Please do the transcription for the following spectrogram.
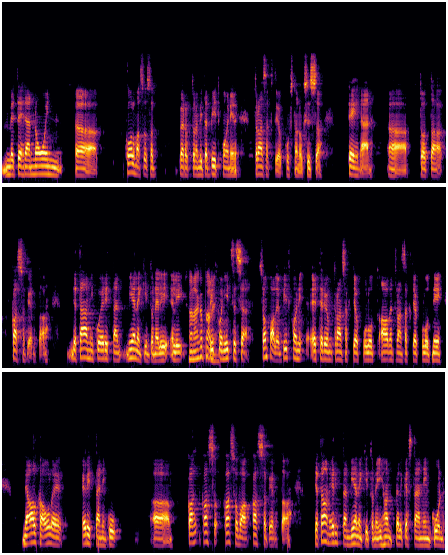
me tehdään noin ää, kolmasosa verrattuna mitä Bitcoinin transaktiokustannuksissa tehdään ää, tota, kassavirtaa. Ja tämä on niin kuin erittäin mielenkiintoinen, eli, eli se on aika paljon. Bitcoin itsessä, se on paljon, Bitcoin, Ethereum transaktiokulut, Aave transaktiokulut, niin ne alkaa olla erittäin niin kuin, ää, kasvavaa kassavirtaa. Ja tämä on erittäin mielenkiintoinen ihan pelkästään niin kuin,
